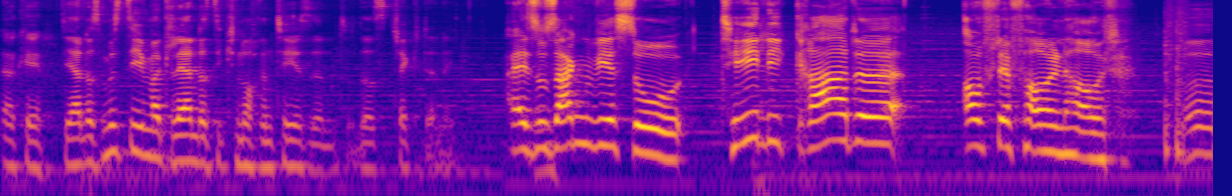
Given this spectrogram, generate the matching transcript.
Okay, ja, das müsst ihr ihm erklären, dass die Knochen Tee sind. Das checkt er nicht. Also sagen wir es so, Tee liegt gerade auf der faulen Haut. Äh, äh,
